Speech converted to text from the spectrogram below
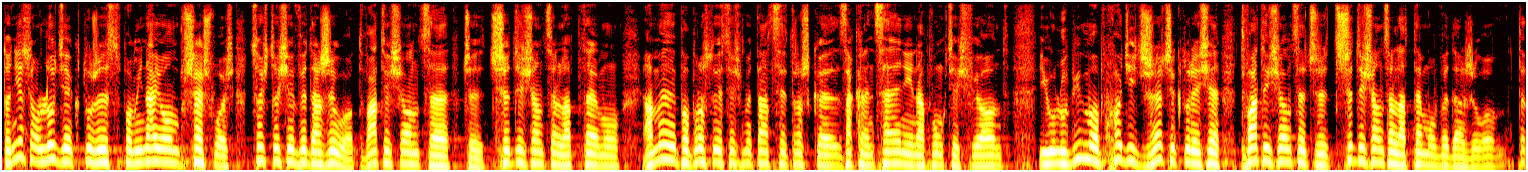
to nie są ludzie, którzy wspominają przeszłość, coś, co się wydarzyło 2000 czy 3000 lat temu, a my po prostu jesteśmy tacy troszkę zakręceni na punkcie świąt i lubimy obchodzić rzeczy, które się 2000 czy 3000 lat temu wydarzyło. To,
